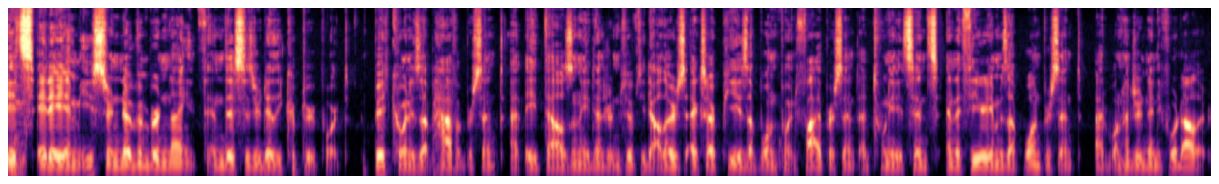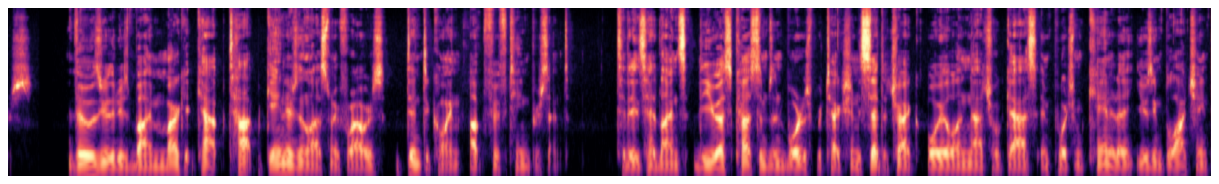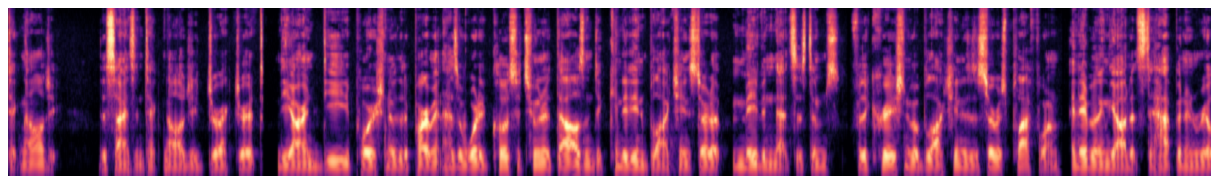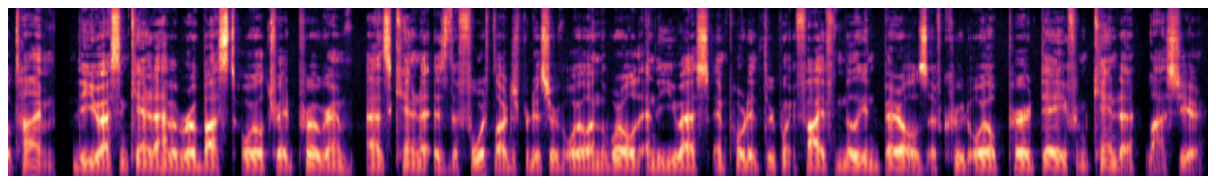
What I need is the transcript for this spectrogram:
It's 8 a.m. Eastern, November 9th, and this is your daily crypto report. Bitcoin is up half a percent at $8,850. XRP is up 1.5% at 28 cents, and Ethereum is up 1% at $194. Those are leaders by market cap. Top gainers in the last 24 hours Dentacoin up 15%. Today's headlines The U.S. Customs and Borders Protection is set to track oil and natural gas imports from Canada using blockchain technology. The Science and Technology Directorate, the R&D portion of the department, has awarded close to 200,000 to Canadian blockchain startup MavenNet Systems for the creation of a blockchain as a service platform, enabling the audits to happen in real time. The US and Canada have a robust oil trade program, as Canada is the fourth largest producer of oil in the world, and the US imported 3.5 million barrels of crude oil per day from Canada last year.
